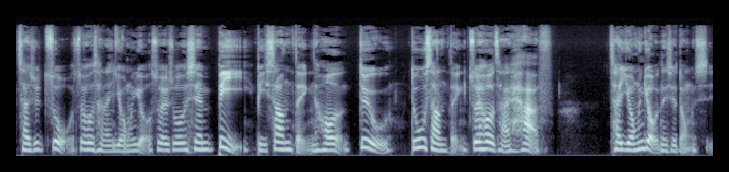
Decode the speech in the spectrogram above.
才去做，最后才能拥有。所以说，先 be be something，然后 do do something，最后才 have 才拥有那些东西。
